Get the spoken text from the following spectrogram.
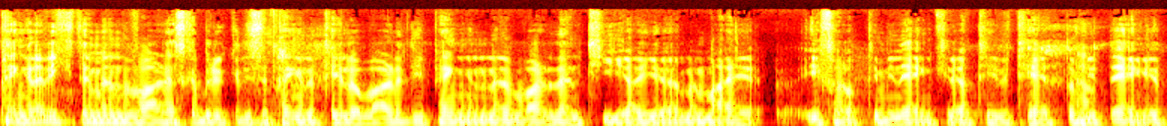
Penger er viktig, men hva er det jeg skal bruke disse pengene til, og hva er det de pengene, hva er det den tida gjør med meg i forhold til min egen kreativitet og Ja. mitt eget,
